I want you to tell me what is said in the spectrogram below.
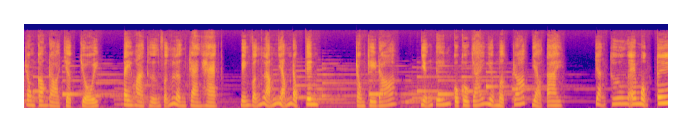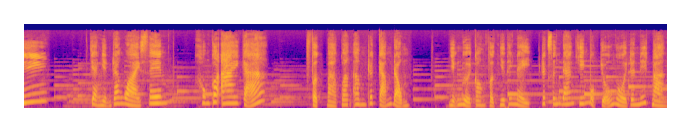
Trong con đò chật chội, tay hòa thượng vẫn lần tràn hạt, miệng vẫn lẩm nhẩm đọc kinh. Trong khi đó, những tiếng của cô gái như mật rót vào tai. Chàng thương em một tí. Chàng nhìn ra ngoài xem, không có ai cả. Phật bà quan âm rất cảm động. Những người con Phật như thế này rất xứng đáng chiếm một chỗ ngồi trên niết bàn.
